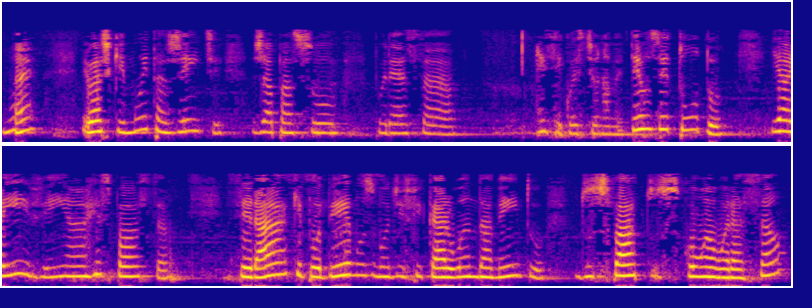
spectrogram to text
Não é? Eu acho que muita gente já passou por essa, esse questionamento. Deus vê tudo. E aí vem a resposta. Será que podemos modificar o andamento dos fatos com a oração?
